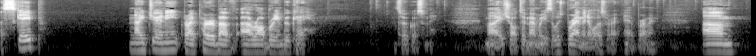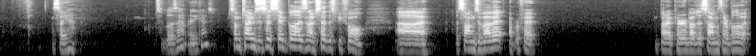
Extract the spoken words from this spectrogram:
Escape, Night Journey, but I put above uh, Robbery and Bouquet. So it goes for me. My short-term memories. There was Bremen. It was right. Yeah, Bremen. Um. So yeah, simple as that, really, guys. Sometimes it's as simple as, and I've said this before. Uh, the songs above it, I prefer, but I put it above the songs that are below it.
